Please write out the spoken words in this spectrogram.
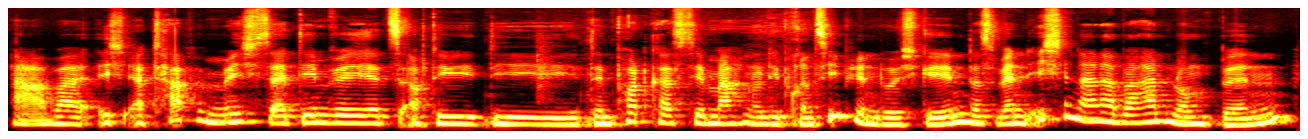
Aber ich ertappe mich, seitdem wir jetzt auch die, die, den Podcast hier machen und die Prinzipien durchgehen, dass wenn ich in einer Behandlung bin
